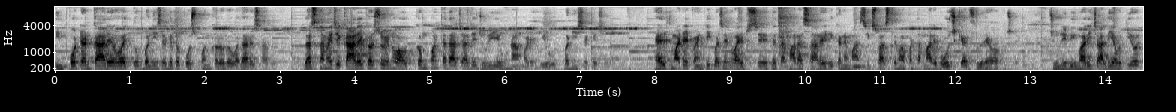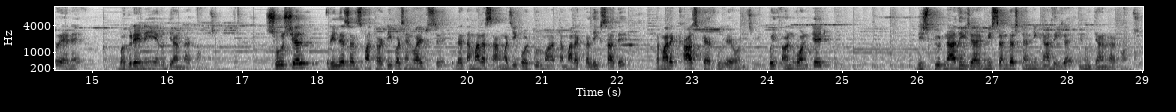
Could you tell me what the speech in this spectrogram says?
ઇમ્પોર્ટન્ટ કાર્ય હોય તો બની શકે તો પોસ્ટપોન કરો તો વધારે સારું. પ્લસ તમે જે કાર્ય કરશો, એનું આઉટકમ પણ કદાચ આજે જોઈએ એવું ના મળે, એવું બની શકે છે. હેલ્થ માટે ટ્વેન્ટી પર્સન્ટ વાઇબ્સ છે એટલે તમારા શારીરિક અને માનસિક સ્વાસ્થ્યમાં પણ તમારે બહુ જ કેરફુલ રહેવાનું છે. જૂની બીમારી ચાલી આવતી હોય તો એને બગડે નહીં, એનું ધ્યાન રાખવાનું છે. સોશિયલ રિલેશન્સમાં થર્ટી પર્સન્ટ વાઇબ્સ છે એટલે તમારા સામાજિક વર્તુળમાં તમારા કલીગ સાથે તમારે ખાસ કેરફુલ રહેવાનું છે. કોઈ અનવોન્ટેડ ડિસ્પ્યુટ ના થઈ જાય, મિસઅન્ડરસ્ટેન્ડિંગ ના થઈ જાય, એનું ધ્યાન રાખવાનું છે.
